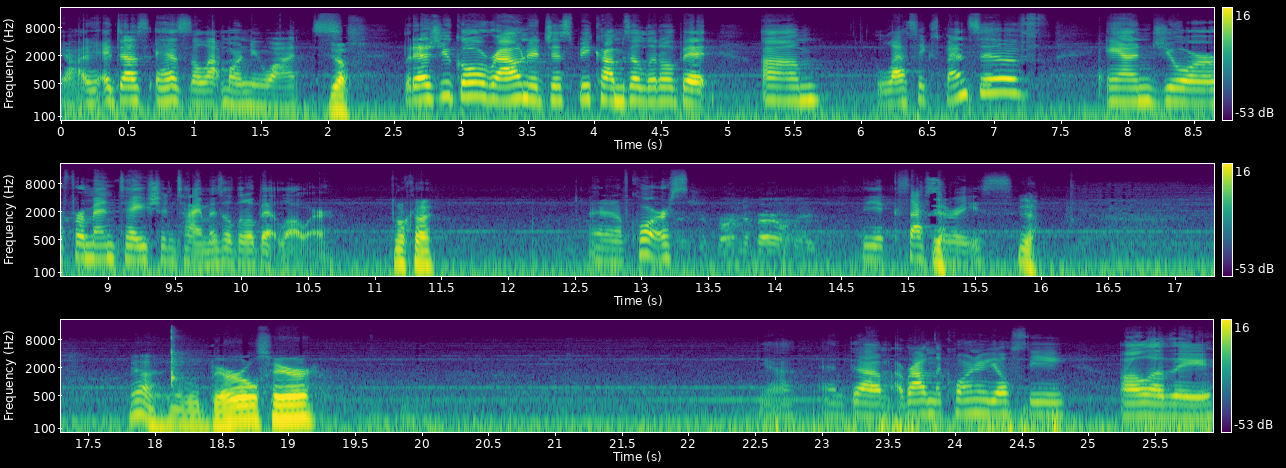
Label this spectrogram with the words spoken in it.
Yeah, it it does. It has a lot more nuance. Yes. But as you go around, it just becomes a little bit um, less expensive, and your fermentation time is a little bit lower. Okay. And of course, Burn the barrel, the accessories. Yeah. Yeah, little barrels here. Yeah, and um, around the corner you'll see all of the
